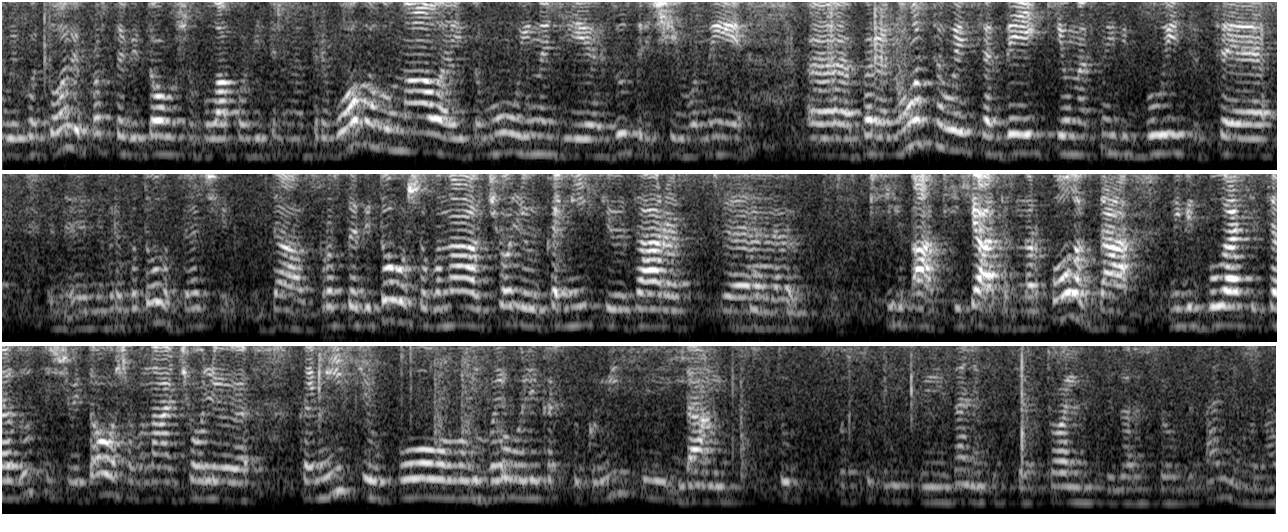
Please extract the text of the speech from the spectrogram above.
були готові, просто від того, що була повітряна тривога лунала, і тому іноді зустрічі вони е, переносилися. Деякі у нас не відбулися. Це е, невропатолог, да, чи да, просто від того, що вона очолює комісію зараз е, псих, а, психіатр-нарколог, да, не відбулася ця зустріч від того, що вона очолює комісію по ви- військово-лікарську комісію і Да. вступ, по ступені своєї зайнятості, актуальності зараз цього питання вона,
